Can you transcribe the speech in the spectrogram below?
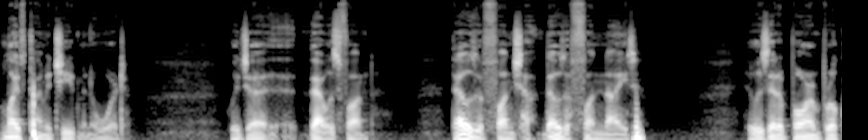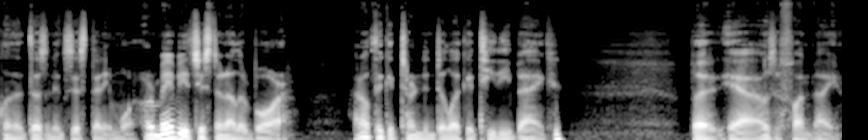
Lifetime Achievement Award which I, that was fun. That was a fun shot. That was a fun night. It was at a bar in Brooklyn that doesn't exist anymore, or maybe it's just another bar. I don't think it turned into like a TD Bank. But yeah, it was a fun night,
